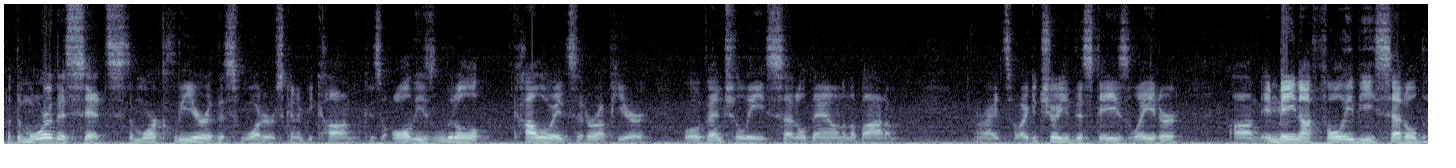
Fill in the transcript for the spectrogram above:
but the more this sits, the more clear this water is going to become because all these little colloids that are up here will eventually settle down on the bottom. All right, so I could show you this days later. Um, it may not fully be settled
